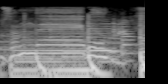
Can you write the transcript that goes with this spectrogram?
hope someday we'll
